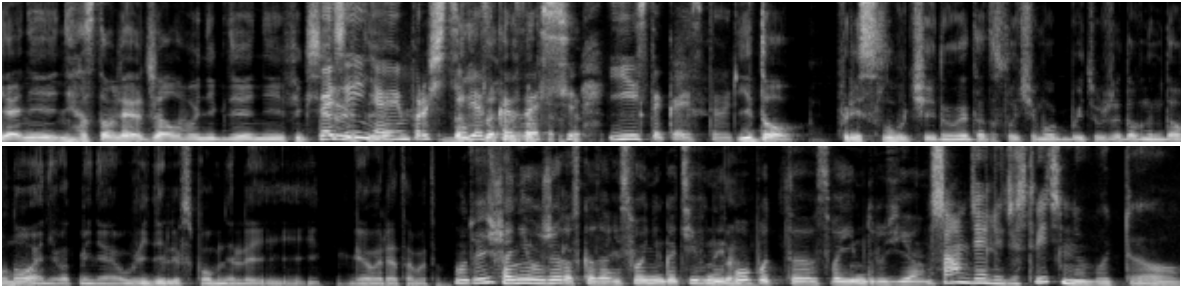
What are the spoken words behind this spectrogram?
и они не оставляют жалобу нигде, не фиксируют. а им проще Да, тебе да, сказать. да. Есть такая история. И то при случае, ну, этот случай мог быть уже давным-давно, они вот меня увидели, вспомнили и говорят об этом. Вот видишь, они уже рассказали свой негативный Да. опыт э, своим друзьям. На самом деле, действительно, вот э,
